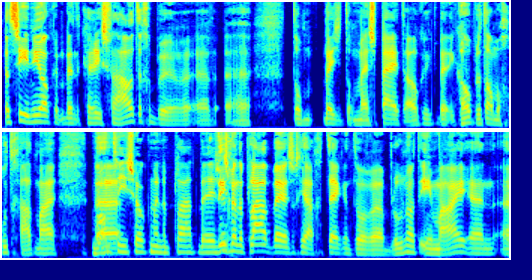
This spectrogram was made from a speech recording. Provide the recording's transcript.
Dat zie je nu ook met Carice van Houten gebeuren. eh, eh, tot, een beetje tot mijn spijt ook. Ik, ben, ik hoop dat het allemaal goed gaat. Maar, Want eh, die is ook met een plaat bezig? die is met een plaat bezig, ja, getekend door eh, Blue Note, EMI. En, eh,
